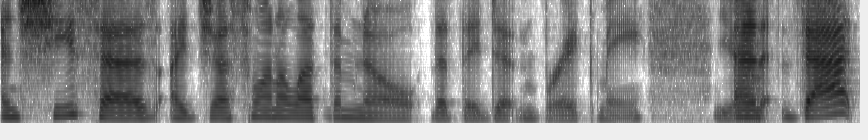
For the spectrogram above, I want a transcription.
And she says, "I just want to let them know that they didn't break me." Yeah. And that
